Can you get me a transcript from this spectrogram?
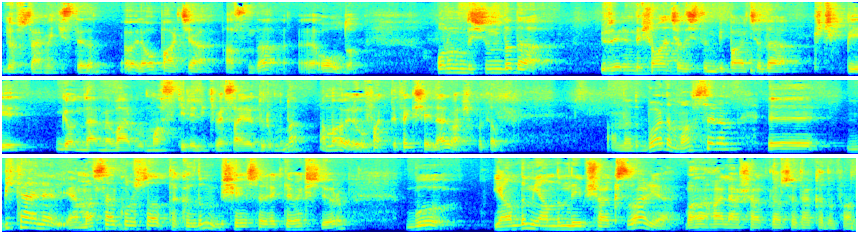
göstermek istedim. Öyle o parça aslında e, oldu. Onun dışında da üzerinde şu an çalıştığım bir parçada küçük bir gönderme var bu maskelilik vesaire durumuna. Ama öyle ufak tefek şeyler var. Bakalım. Anladım. Bu arada Mazhar'ın e, bir tane yani Mazhar konusuna takıldım bir şey söyle eklemek istiyorum. Bu Yandım Yandım diye bir şarkısı var ya bana hala şarkılar söyleyen kadın falan.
